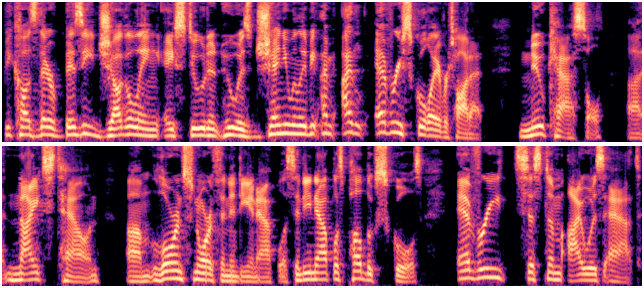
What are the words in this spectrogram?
because they're busy juggling a student who is genuinely, be- I mean, I, every school I ever taught at, New Castle, uh, Knightstown, um, Lawrence North in Indianapolis, Indianapolis Public Schools, every system I was at,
